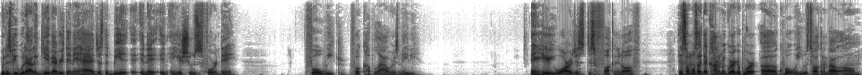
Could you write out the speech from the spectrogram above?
When there's people that to give everything they had just to be in, in in your shoes for a day, for a week, for a couple hours maybe and here you are just just fucking it off. It's almost like that Conor McGregor port, uh, quote when he was talking about um,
